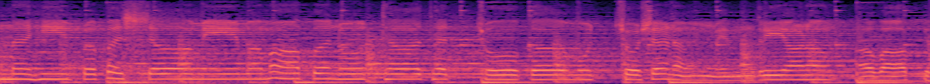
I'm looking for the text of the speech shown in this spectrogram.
नहि प्रपश्यामि ममापनुध्याध्यच्छोकमुच्छोषणम् इन्द्रियाणाम् अवाप्य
